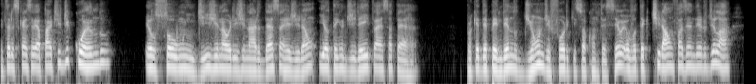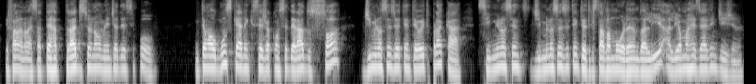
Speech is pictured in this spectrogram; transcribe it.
Então eles querem saber a partir de quando eu sou um indígena originário dessa região e eu tenho direito a essa terra. Porque dependendo de onde for que isso aconteceu, eu vou ter que tirar um fazendeiro de lá e falar: Não, essa terra tradicionalmente é desse povo. Então alguns querem que seja considerado só de 1988 para cá. Se 1900, de 1988 ele estava morando ali, ali é uma reserva indígena.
